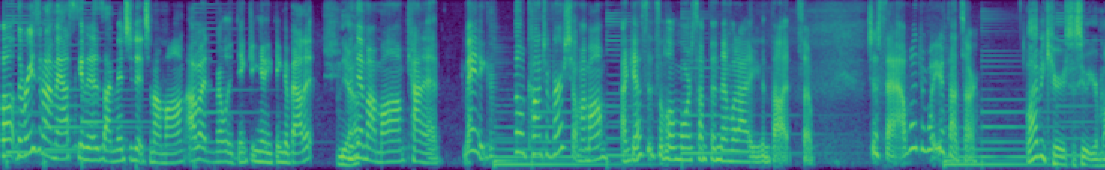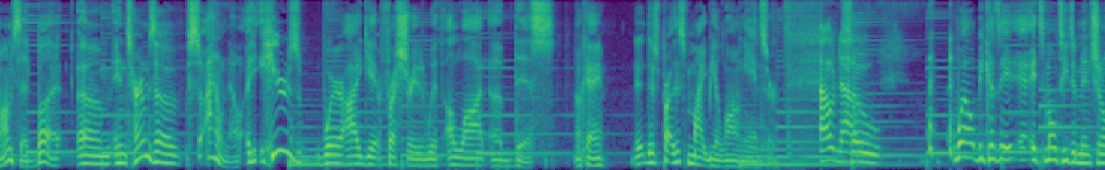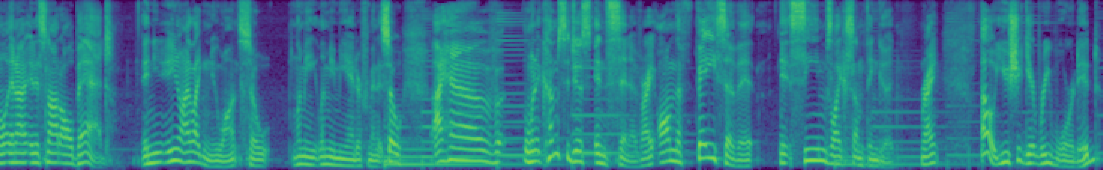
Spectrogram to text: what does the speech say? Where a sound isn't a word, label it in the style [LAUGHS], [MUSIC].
Well, the reason I'm asking is I mentioned it to my mom. I wasn't really thinking anything about it. yeah. And then my mom kind of made it a little controversial. My mom, I guess it's a little more something than what I even thought. So just that. I wonder what your thoughts are. Well, I'd be curious to see what your mom said, but um, in terms of, so I don't know. Here's where I get frustrated with a lot of this. Okay, there's probably this might be a long answer. Oh, no. So, well, because it, it's multidimensional and I, and it's not all bad. And you, you know, I like nuance. So let me let me meander for a minute. So I have when it comes to just incentive, right? On the face of it, it seems like something good, right? Oh, you should get rewarded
